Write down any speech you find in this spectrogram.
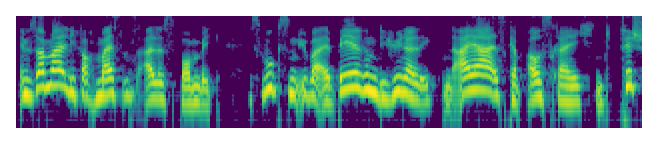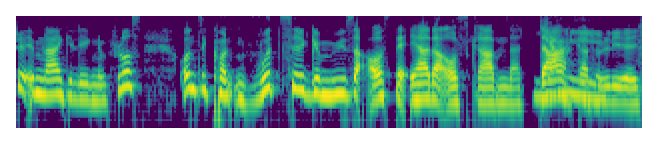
Im Sommer lief auch meistens alles bombig. Es wuchsen überall Beeren, die Hühner legten Eier, es gab ausreichend Fische im nahegelegenen Fluss und sie konnten Wurzelgemüse aus der Erde ausgraben. Na, da Yummy. gratuliere ich.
